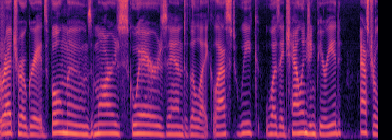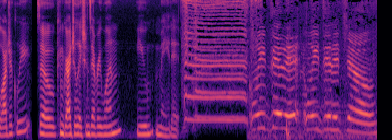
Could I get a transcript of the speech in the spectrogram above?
Retrogrades, full moons, Mars squares, and the like. Last week was a challenging period astrologically. So, congratulations, everyone. You made it. We did it! We did it, Joe.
